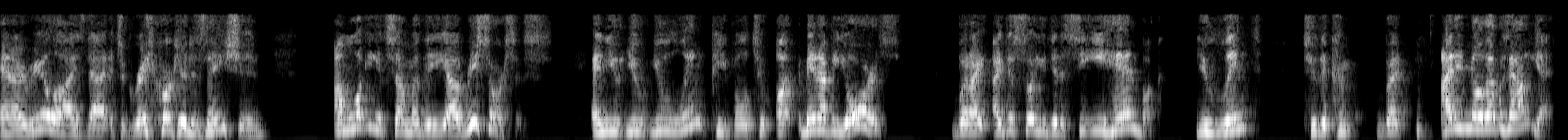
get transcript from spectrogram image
and I realized that it's a great organization. I'm looking at some of the uh, resources and you, you, you link people to, uh, it may not be yours, but I, I just saw you did a CE handbook. You linked to the, com- but I didn't know that was out yet.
